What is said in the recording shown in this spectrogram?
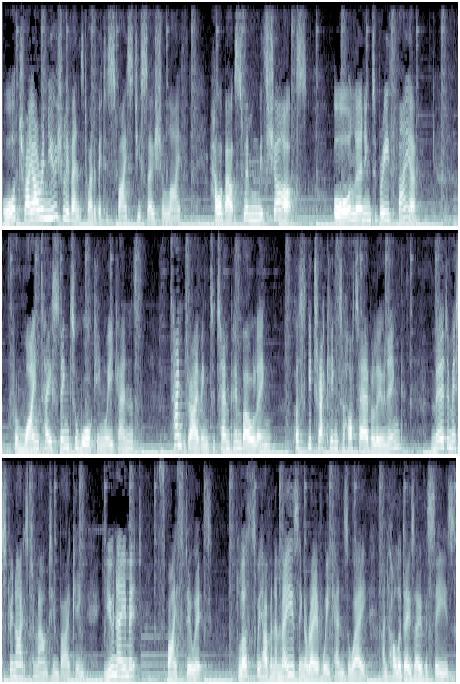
Or try our unusual events to add a bit of spice to your social life. How about swimming with sharks? Or learning to breathe fire? From wine tasting to walking weekends, tank driving to ten-pin bowling, husky trekking to hot air ballooning, murder mystery nights to mountain biking, you name it, Spice do it. Plus, we have an amazing array of weekends away and holidays overseas.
